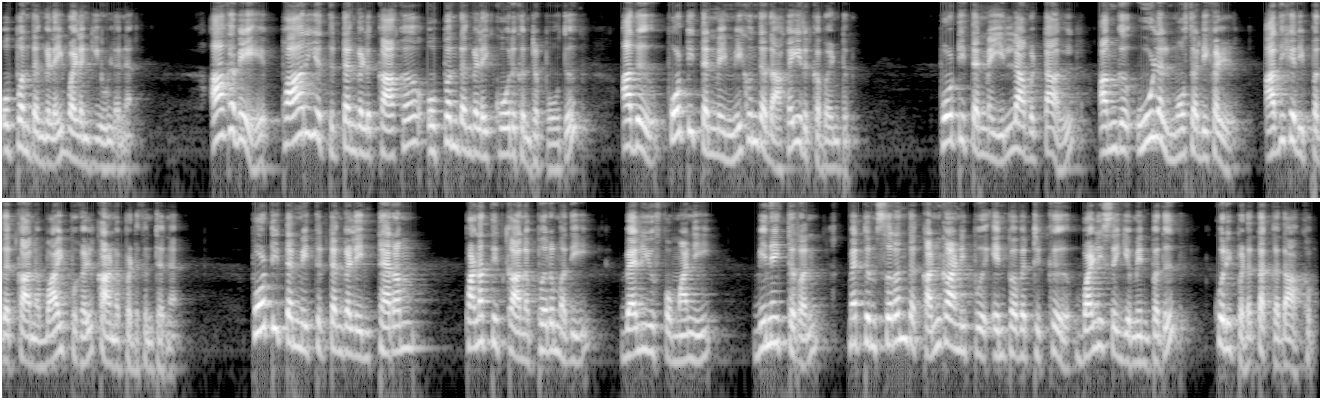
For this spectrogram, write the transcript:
ஒப்பந்தங்களை வழங்கியுள்ளன. ஆகவே பாரிய திட்டங்களுக்காக ஒப்பந்தங்களை கோருகின்ற போது அது போட்டித்தன்மை மிகுந்ததாக இருக்க வேண்டும். போட்டித்தன்மை இல்லாவிட்டால் அங்கு ஊழல் மோசடிகள் அதிகரிப்பதற்கான வாய்ப்புகள் காணப்படுகின்றன. போட்டித்தன்மை திட்டங்களின் தரம் பணத்திற்கான பெறுமதி வேல்யூ ஃபார் மணி வினைத்திறன் மற்றும் சிறந்த கண்காணிப்பு என்பவற்றுக்கு வழி செய்யும் என்பது குறிப்பிடத்தக்கதாகும்.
